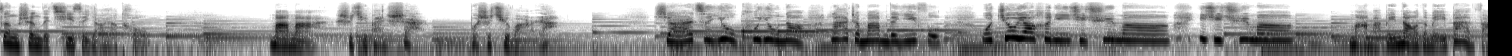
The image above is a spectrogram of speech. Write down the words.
曾生的妻子摇摇头：“妈妈是去办事儿，不是去玩啊。”小儿子又哭又闹，拉着妈妈的衣服：“我就要和你一起去吗？一起去吗？”妈妈被闹得没办法。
